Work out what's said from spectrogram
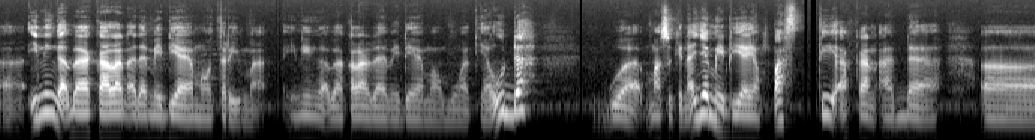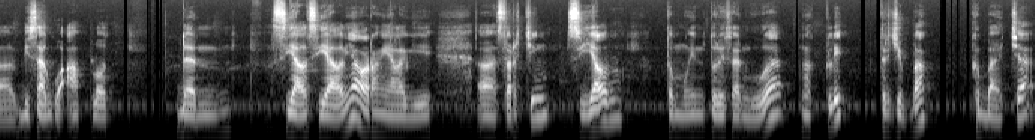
uh, ini nggak bakalan ada media yang mau terima. Ini nggak bakalan ada media yang mau muat. Ya udah gue masukin aja media yang pasti akan ada uh, bisa gue upload. Dan sial-sialnya orang yang lagi uh, searching sial temuin tulisan gue ngeklik terjebak kebaca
